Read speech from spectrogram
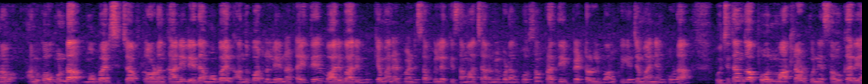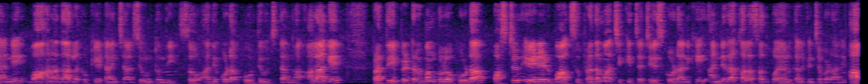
అను అనుకోకుండా మొబైల్ స్విచ్ ఆఫ్ కావడం కానీ లేదా మొబైల్ అందుబాటులో లేనట్టయితే వారి వారి ముఖ్యమైనటువంటి సభ్యులకి సమాచారం ఇవ్వడం కోసం ప్రతి పెట్రోల్ బంకు యాజమాన్యం కూడా ఉచితంగా ఫోన్ మాట్లాడుకునే సౌకర్యాన్ని వాహనదారులకు కేటాయించాల్సి ఉంటుంది. సో అది కూడా పూర్తి ఉచితంగా. అలాగే ప్రతి పెట్రోల్ బంకులో కూడా ఫస్ట్ ఎయిడెడ్ బాక్స్ ప్రథమ చికిత్స చేసుకోవడానికి అన్ని రకాల సదుపాయాలు కల్పించబడాలి. ఆ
